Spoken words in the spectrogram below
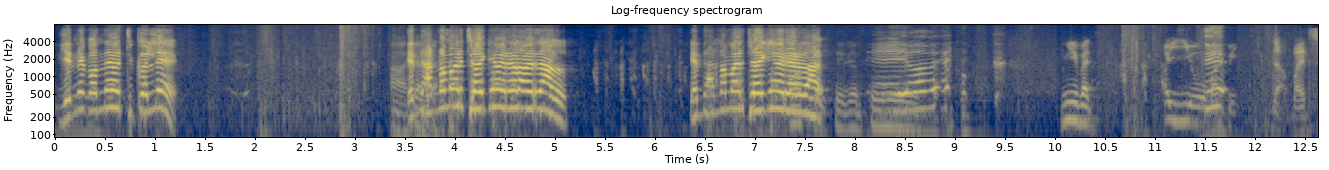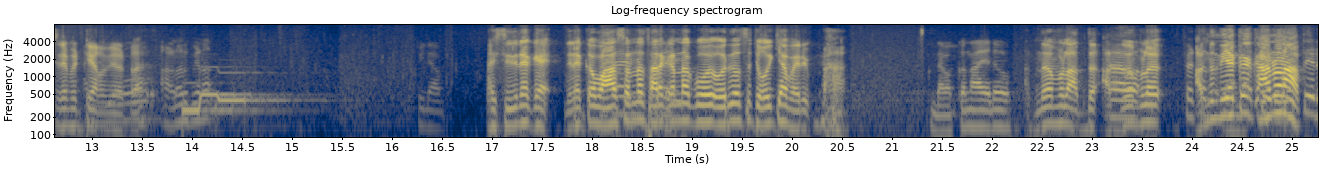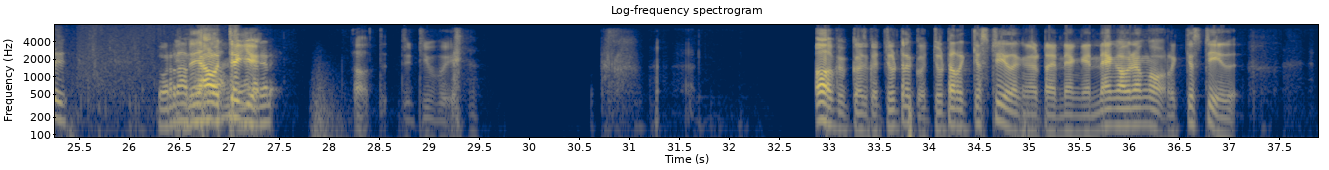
എന്നെ കൊന്നേ കൊല്ലേ. എന്റെ. അണ്ണന്മാര് ചോദിക്കാൻ വരാടാ വരുന്നാൾ എന്റെ അണ്ണന്മാര് ചോദിക്കാൻ. നീ അയ്യോ. പപ്പി. മനുഷ്യനെ ഐസ് ഇതിനൊക്കെ നിനക്ക് വാസണ്ണ സരക്കണ്ണ ഒരു ദിവസം ചോദിക്കാൻ വരും നമുക്കൊന്നായാലോ അന്ന് നമ്മൾ അത് അന്ന് നമ്മൾ അന്ന് നീയൊക്കെ കാണണം. ഇന്ന് ഞാൻ ഒറ്റയ്ക്ക്. തെറ്റിപ്പോയി. ഓ കൊച്ചൂട്ട റിക്വസ്റ്റ് ചെയ്ത് കേട്ടോ. എന്നെ അങ്ങ് എന്നെ അങ്ങ് അവനങ്ങ് റിക്വസ്റ്റ് ചെയ്ത്.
